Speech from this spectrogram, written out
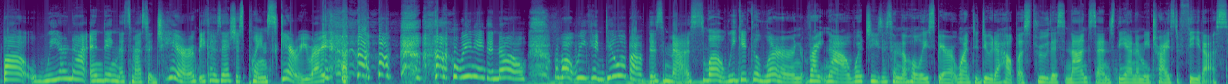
But we are not ending this message here because that's just plain scary, right? we need to know what we can do about this mess. Well, we get to learn right now what Jesus and the Holy Spirit want to do to help us through this nonsense the enemy tries to feed us.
